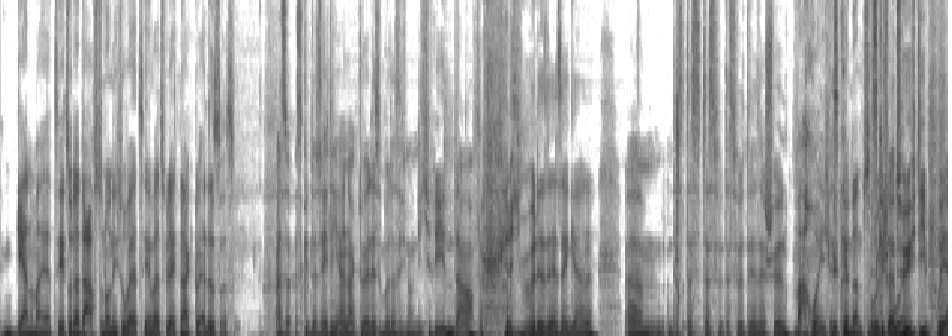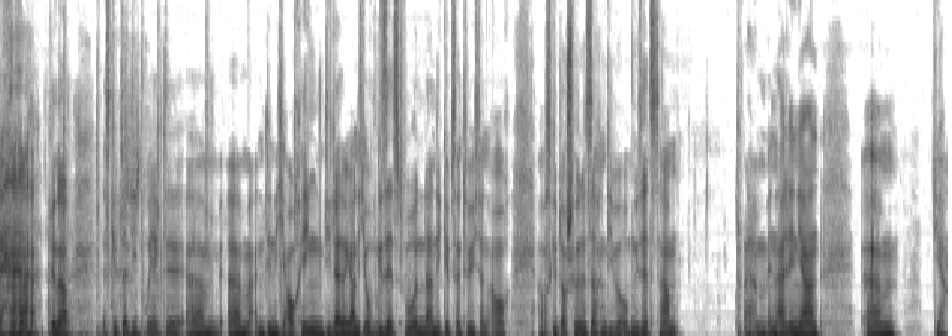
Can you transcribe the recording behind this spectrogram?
gerne mal erzählst? Oder darfst du noch nicht drüber erzählen, weil es vielleicht ein aktuelles ist? Also es gibt tatsächlich ein aktuelles, über das ich noch nicht reden darf. Ich würde sehr, sehr gerne. Ähm, das, das, das, das wird sehr, sehr schön. Mach ruhig, wir es können gibt, dann Es gibt natürlich die Projekte, genau. Es gibt dann die Projekte, ähm, ähm, an denen ich auch hing, die leider gar nicht umgesetzt wurden dann. Die gibt es natürlich dann auch. Aber es gibt auch schöne Sachen, die wir umgesetzt haben ähm, in all den Jahren. Ähm, ja,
